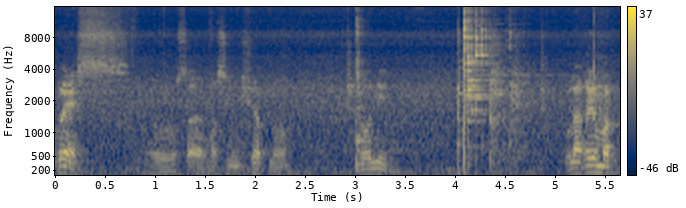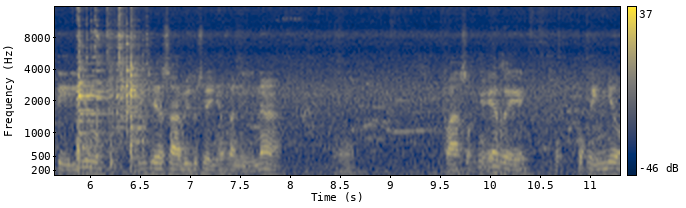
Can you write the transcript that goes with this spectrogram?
press o, sa machine shop no no need wala kayong martilyo yung sinasabi ko sa inyo kanina Oh. Pasok nyo ere, pukpukin nyo.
